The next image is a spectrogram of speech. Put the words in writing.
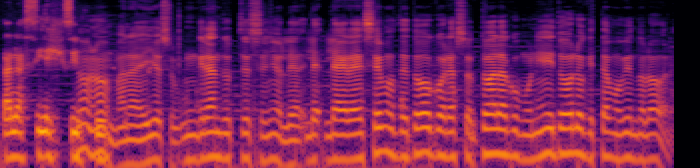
tan así. No, no, maravilloso. Un grande usted, señor. Le, le, agradecemos de todo corazón, toda la comunidad y todo lo que estamos viéndolo ahora.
